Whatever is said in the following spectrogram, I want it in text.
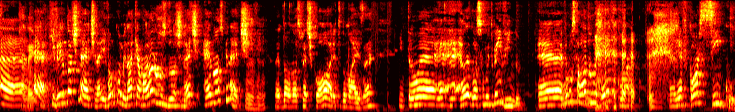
É, é, é que veio no .NET, né? E vamos combinar que o maior uso do .NET é no ASP.NET. Uhum. Né? No ASP.NET Core e tudo mais, né? Então é, é, é um negócio muito bem-vindo. É, vamos falar do F-Core. é, F-Core 5.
